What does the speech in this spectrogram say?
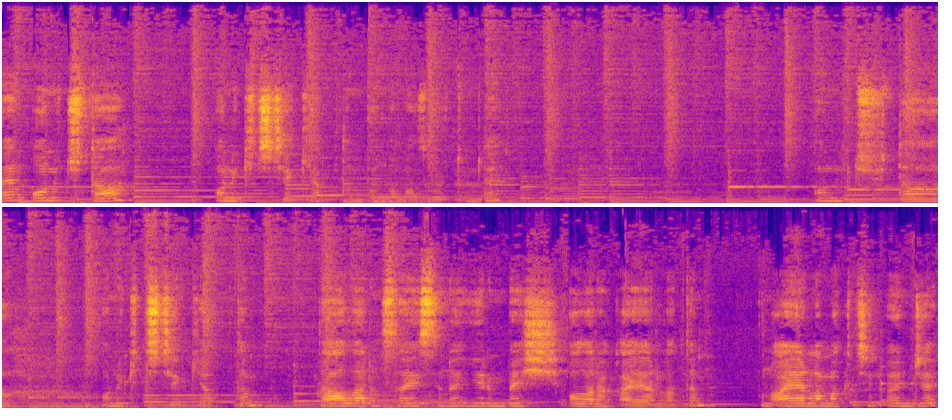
Ben 13 dağ 12 çiçek yaptım bu namaz örtümde. 13 dağ 12 çiçek yaptım. Dağların sayısını 25 olarak ayarladım. Bunu ayarlamak için önce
